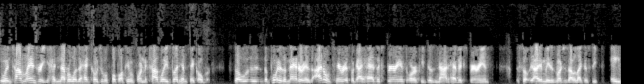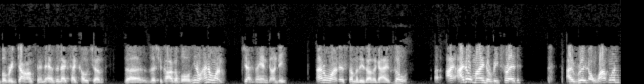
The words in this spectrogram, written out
when Tom Landry had never was a head coach of a football team before, and the Cowboys let him take over. So uh, the point of the matter is, I don't care if a guy has experience or if he does not have experience. So I mean, as much as I would like to see Avery Johnson as the next head coach of the the Chicago Bulls, you know, I don't want Jeff Van Gundy. I don't want some of these other guys. So I I don't mind a retread. I really don't want one,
